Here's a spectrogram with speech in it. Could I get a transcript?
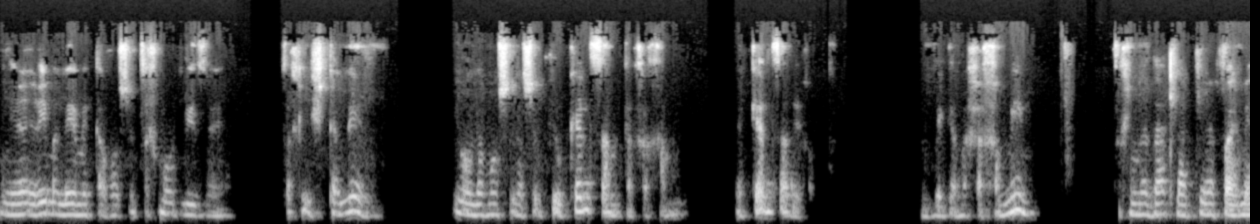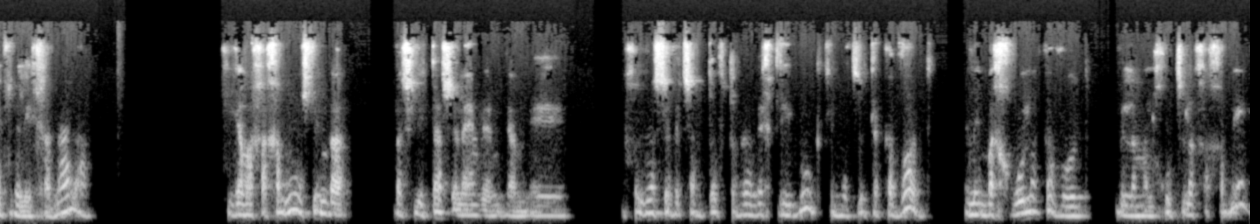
אני ארים עליהם את הראש, וצריך מאוד להיזהר. צריך להשתלב לעולמו של השם, כי הוא כן שם את החכמים, וכן צריך. וגם החכמים צריכים לדעת להכיר איפה האמת ולהיכנע לה. כי גם החכמים יושבים בשליטה שלהם, והם גם אה, יכולים לשבת שם טוב טוב וללכת לאיבוד, כי הם יוצאו את הכבוד. הם ימכרו לכבוד ולמלכות של החכמים.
